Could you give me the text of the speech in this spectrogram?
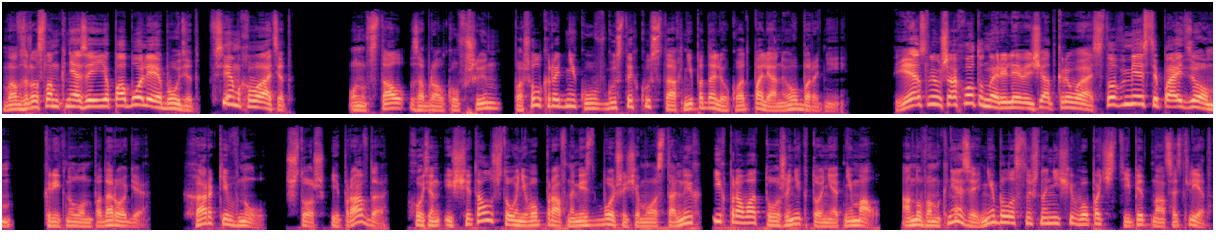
Во взрослом князе ее поболее будет, всем хватит». Он встал, забрал кувшин, пошел к роднику в густых кустах неподалеку от поляны оборотней. «Если уж охоту на Релевича открывать, то вместе пойдем!» — крикнул он по дороге. Хар кивнул. Что ж, и правда, хоть он и считал, что у него прав на месть больше, чем у остальных, их права тоже никто не отнимал. О новом князе не было слышно ничего почти 15 лет.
